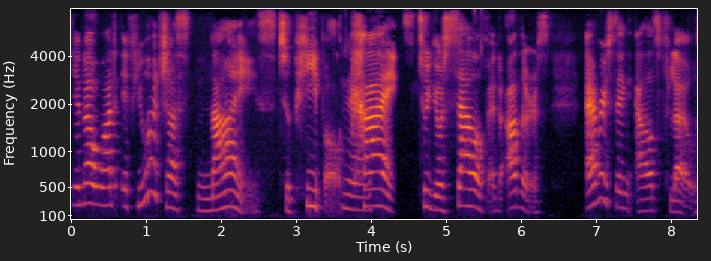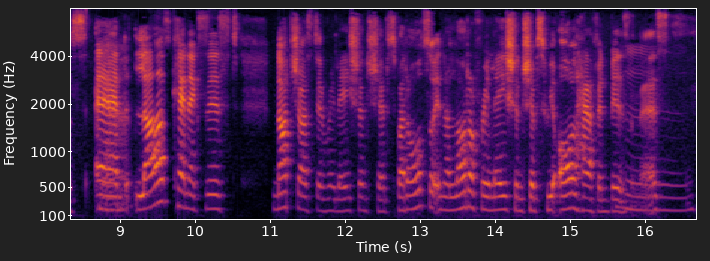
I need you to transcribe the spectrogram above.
you know what? If you are just nice to people, yeah. kind to yourself and others, everything else flows. And yeah. love can exist not just in relationships, but also in a lot of relationships we all have in business. Mm.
